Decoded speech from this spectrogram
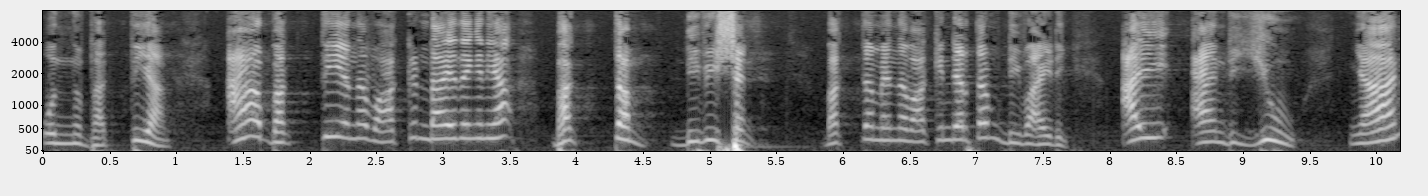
ഒന്ന് ഭക്തിയാണ്. ആ ഭക്തി എന്ന വാക്കുണ്ടായത് എങ്ങനെയാ? ഭക്തം ഡിവിഷൻ ഭക്തം എന്ന വാക്കിന്റെ അർത്ഥം ഡിവൈഡിങ് ഐ ആൻഡ് യു ഞാൻ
